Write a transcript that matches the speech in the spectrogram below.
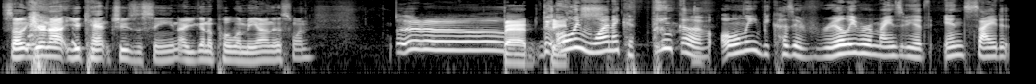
So you're not you can't choose a scene. Are you going to pull a me on this one? Uh, Bad the only one I could think of, only because it really reminds me of inside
